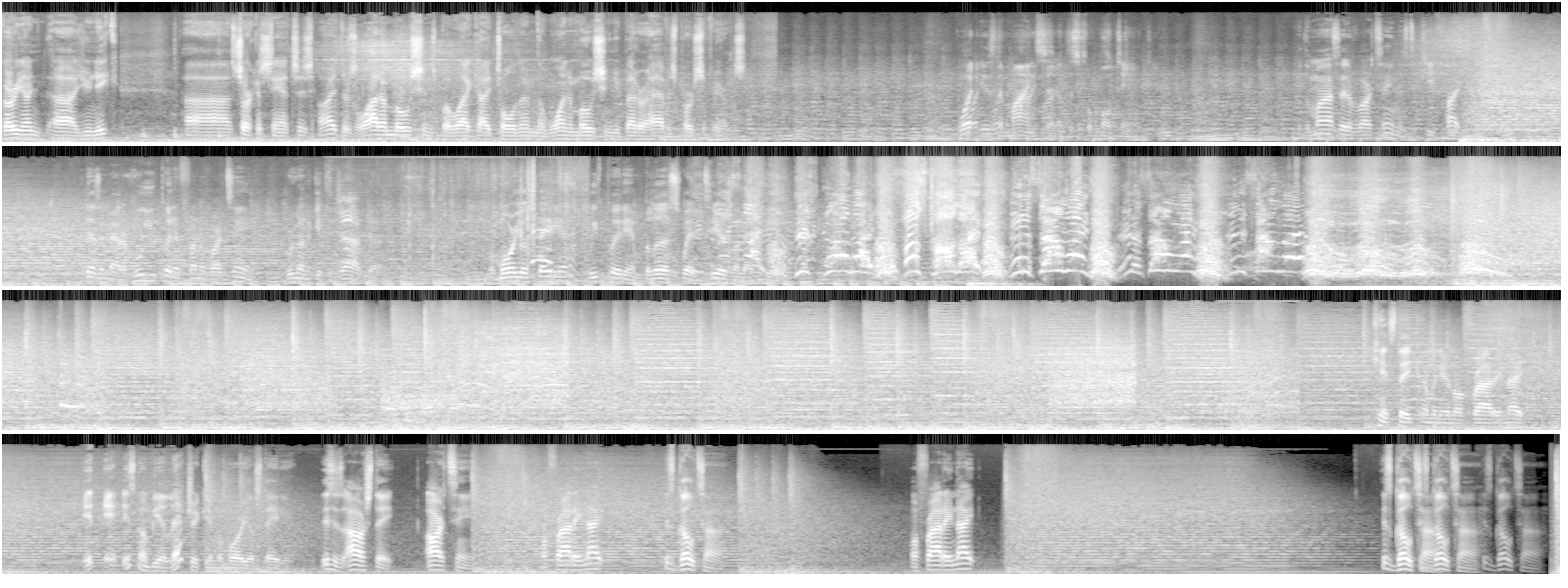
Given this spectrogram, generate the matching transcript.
very un, uh, unique uh, circumstances. All right, there's a lot of emotions, but like I told him, the one emotion you better have is perseverance. What is the mindset of this football team? The mindset of our team is to keep fighting. It doesn't matter who you put in front of our team, we're going to get the job done. Memorial Stadium, we've put in blood, sweat, and tears on that field. It's wild light! House call light! It is sound light! It is sound light! It is sound light! Kent State coming in on Friday night. It, it, it's going to be electric in Memorial Stadium. This is our state, our team. On Friday night, it's go time. On Friday night, it's go time. It's go time. It's go time.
